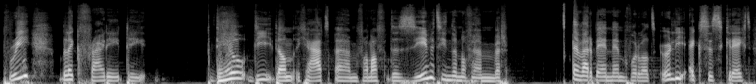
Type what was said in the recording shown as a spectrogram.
pre-Black Friday deal die dan gaat um, vanaf de 17e november en waarbij men bijvoorbeeld early access krijgt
